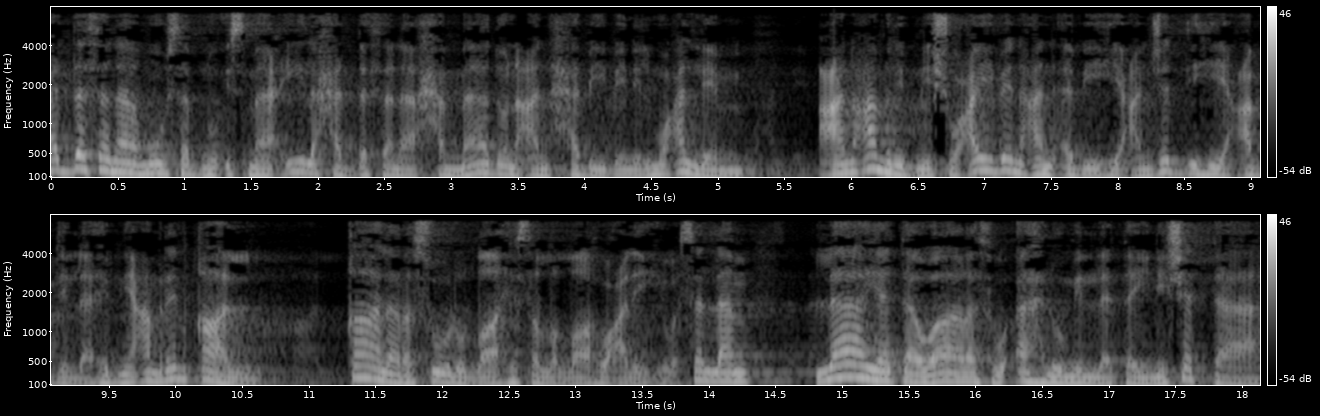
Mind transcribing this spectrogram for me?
حدثنا موسى بن إسماعيل حدثنا حماد عن حبيب المعلم عن عمرو بن شعيب عن أبيه عن جده عبد الله بن عمرو قال قال رسول الله صلى الله عليه وسلم لا يتوارث أهل ملتين شتى.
